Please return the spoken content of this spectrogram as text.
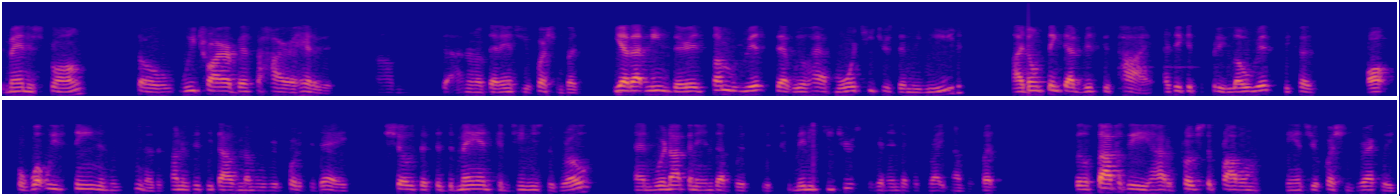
demand is strong, so we try our best to hire ahead of it. Um, I don't know if that answers your question, but yeah, that means there is some risk that we'll have more teachers than we need. I don't think that risk is high. I think it's a pretty low risk because all, for what we've seen in the, you know, the 150,000 number we reported today shows that the demand continues to grow, and we're not going to end up with, with too many teachers. We're going to end up with the right number. But philosophically, how to approach the problem, to answer your question directly,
